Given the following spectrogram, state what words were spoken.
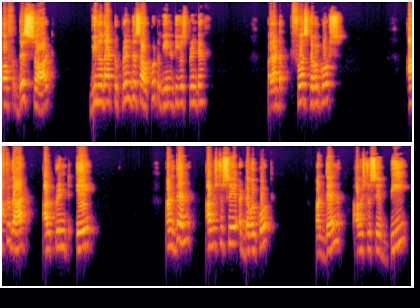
of this sort, we know that to print this output, we need to use printf. But at first double quotes. After that, I'll print A and then I wish to say a double quote and then I wish to say B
